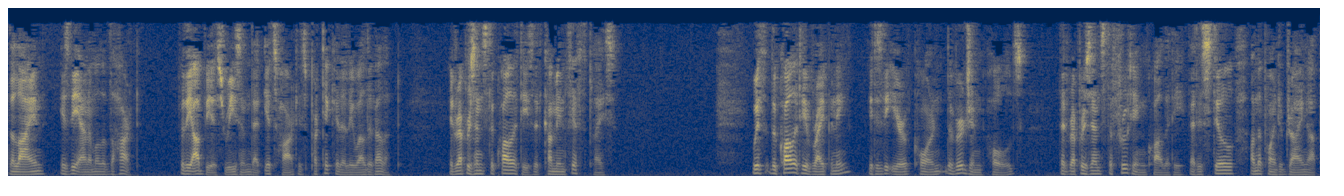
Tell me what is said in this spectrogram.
The lion is the animal of the heart, for the obvious reason that its heart is particularly well developed. It represents the qualities that come in fifth place. With the quality of ripening, it is the ear of corn the virgin holds, that represents the fruiting quality that is still on the point of drying up.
